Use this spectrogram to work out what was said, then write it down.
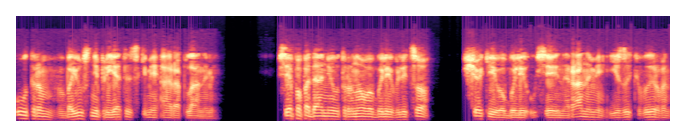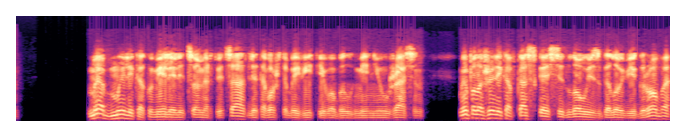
утром в бою с неприятельскими аэропланами. Все попадания у Трунова были в лицо, щеки его были усеяны ранами, язык вырван. Мы обмыли, как умели, лицо мертвеца, для того, чтобы вид его был менее ужасен, мы положили кавказское седло у изголовья гроба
